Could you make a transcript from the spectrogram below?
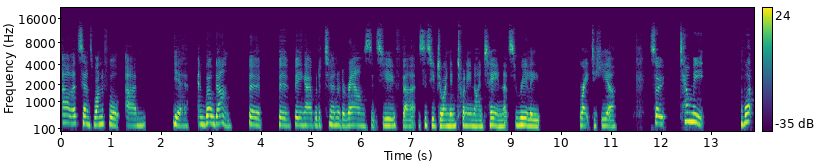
Oh, that sounds wonderful. Um, yeah, and well done for for being able to turn it around since you've uh, since you joined in 2019. That's really great to hear. So, tell me what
